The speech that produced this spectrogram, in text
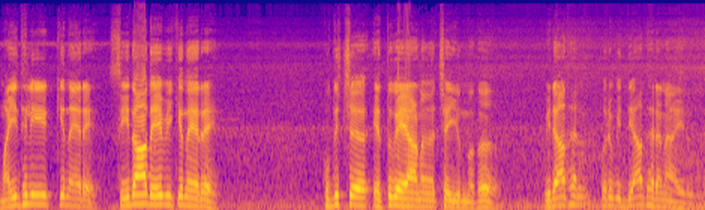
മൈഥിലിക്ക് നേരെ സീതാദേവിക്ക് നേരെ കുതിച്ച് എത്തുകയാണ് ചെയ്യുന്നത്. വിരാധൻ ഒരു വിദ്യാധരനായിരുന്നു.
